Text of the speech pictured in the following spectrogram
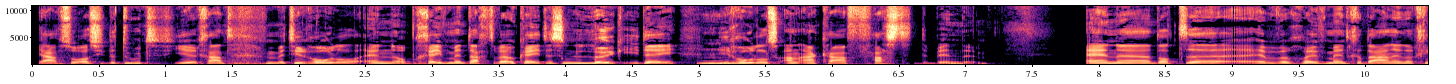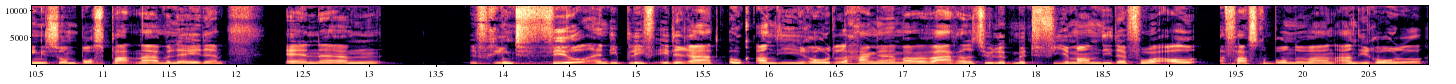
ja, zoals je dat doet. Je gaat met die rodel. En op een gegeven moment dachten we... Oké, het is een leuk idee. Mm. Die rodels aan elkaar vast te binden. En dat hebben we op een gegeven moment gedaan. En dan ging zo'n bospad naar beneden. En ehm, een vriend viel en die bleef inderdaad ook aan die rodel hangen. Maar we waren natuurlijk met vier man die daarvoor al vastgebonden waren aan die rodel.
